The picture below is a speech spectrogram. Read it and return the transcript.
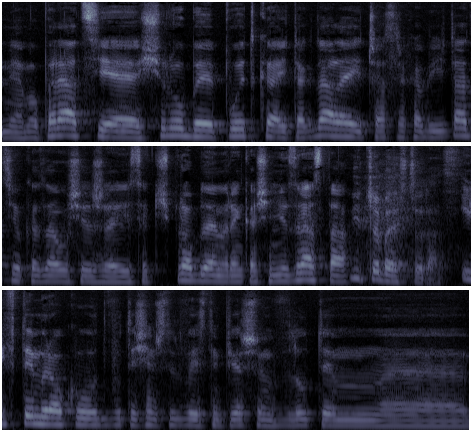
miałem operację, śruby, płytka i tak dalej, czas rehabilitacji, okazało się, że jest jakiś problem, ręka się nie zrasta. I trzeba jeszcze raz. I w tym roku, w 2021, w lutym, e,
